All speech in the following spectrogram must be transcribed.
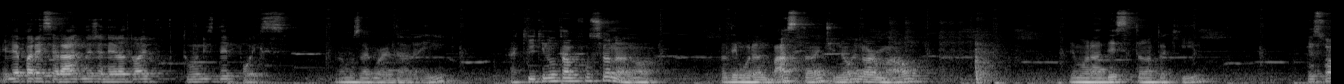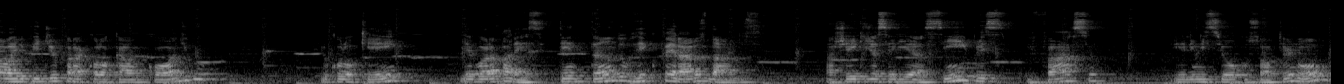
ele aparecerá na janela do iTunes depois. Vamos aguardar aí. Aqui que não estava funcionando, ó. Tá demorando bastante, não é normal demorar desse tanto aqui. Pessoal, ele pediu para colocar o código, eu coloquei e agora aparece tentando recuperar os dados. Achei que já seria simples e fácil. Ele iniciou com o software novo,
